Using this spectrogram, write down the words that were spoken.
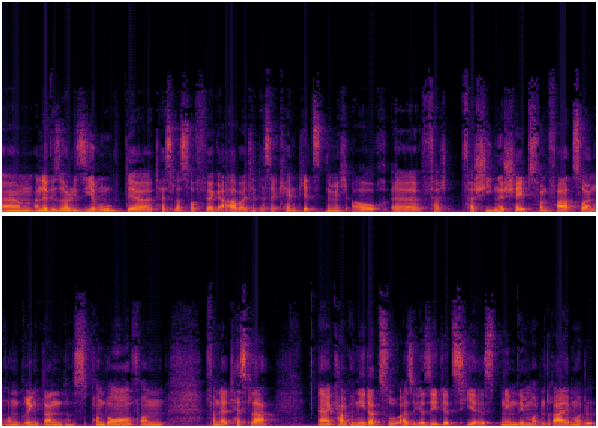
ähm, an der Visualisierung der Tesla-Software gearbeitet. Es erkennt jetzt nämlich auch äh, verschiedene Shapes von Fahrzeugen und bringt dann das Pendant von, von der Tesla äh, Company dazu. Also ihr seht jetzt hier ist neben dem Model 3, Model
